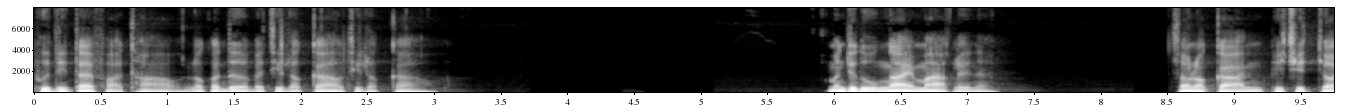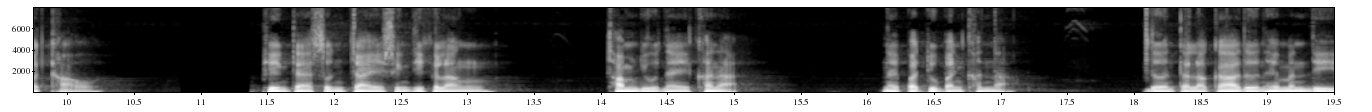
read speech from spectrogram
พื้นดินใต้ฝ่าเท้า แล้วก็เดินไปทีละก้าวทีละก้าวมันจะดูง่ายมากเลยนะสำหรับการพิชิตยอดเขา เพียงแต่สนใจสิ่งที่กำลังทำอยู่ในขณะ ในปัจจุบันขณะ เดินแต่ละก้าวเดินให้มันดี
